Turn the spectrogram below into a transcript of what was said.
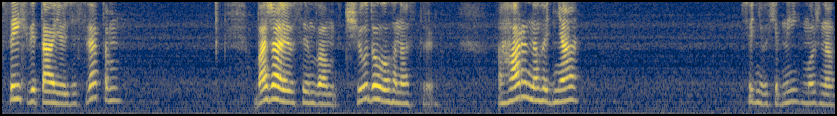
Всіх вітаю зі святом. Бажаю всім вам чудового настрою, гарного дня. Сьогодні вихідний, можна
